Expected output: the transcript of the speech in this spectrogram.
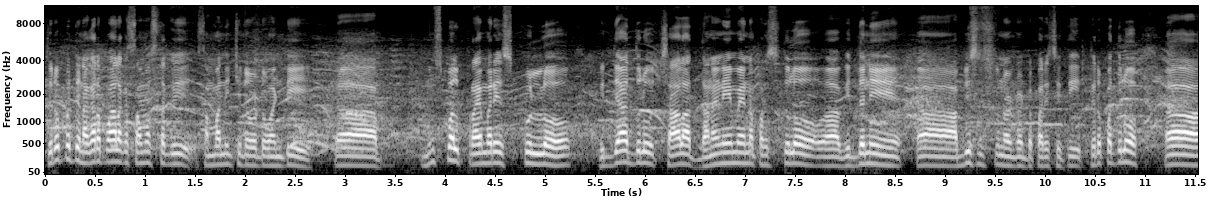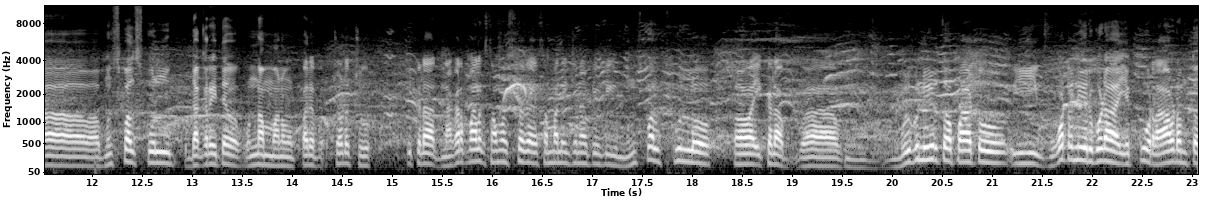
తిరుపతి నగరపాలక సంస్థకి సంబంధించినటువంటి మున్సిపల్ ప్రైమరీ స్కూల్లో విద్యార్థులు చాలా దననీయమైన పరిస్థితుల్లో విద్యని అభ్యసిస్తున్నటువంటి పరిస్థితి. తిరుపతిలో మున్సిపల్ స్కూల్ దగ్గర అయితే ఉన్నాం మనం. చూడొచ్చు. ఇక్కడ నగరపాలక సంస్థకు సంబంధించినటువంటి మున్సిపల్ స్కూల్లో ఇక్కడ మురుగునీరుతో పాటు ఈ ఊట నీరు కూడా ఎక్కువ రావడంతో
